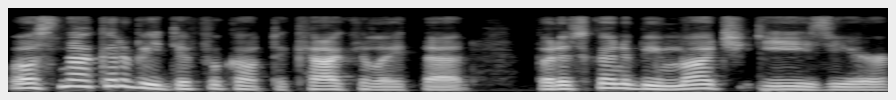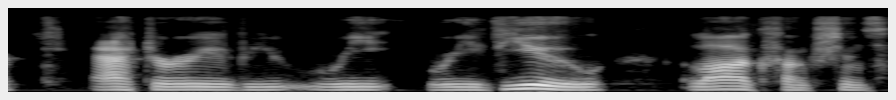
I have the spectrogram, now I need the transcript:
Well, it's not going to be difficult to calculate that, but it's going to be much easier after review, re review log functions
